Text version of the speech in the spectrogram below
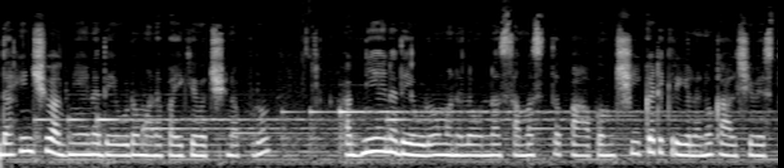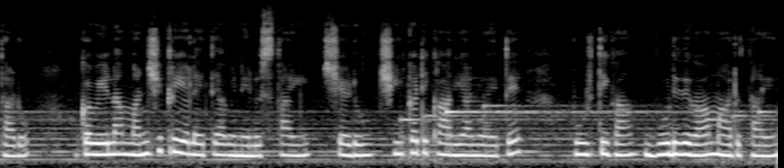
దహించు అగ్ని అయిన దేవుడు మన పైకి వచ్చినప్పుడు అగ్ని అయిన దేవుడు మనలో ఉన్న సమస్త పాపం చీకటి క్రియలను కాల్చివేస్తాడు. ఒకవేళ మంచి క్రియలైతే అవి నిలుస్తాయి చెడు చీకటి కార్యాలు అయితే పూర్తిగా బూడిదగా మారుతాయి.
